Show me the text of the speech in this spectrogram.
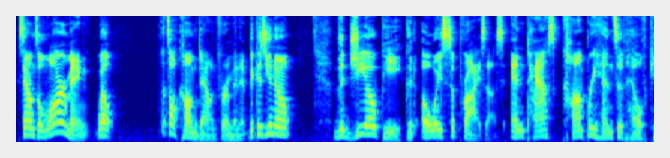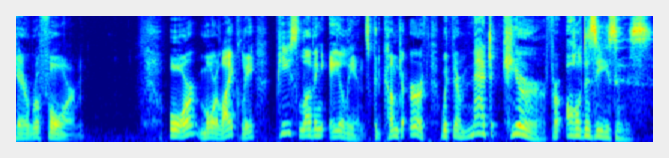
sounds alarming, well, let's all calm down for a minute because you know, the GOP could always surprise us and pass comprehensive health care reform. Or, more likely, peace loving aliens could come to Earth with their magic cure for all diseases.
